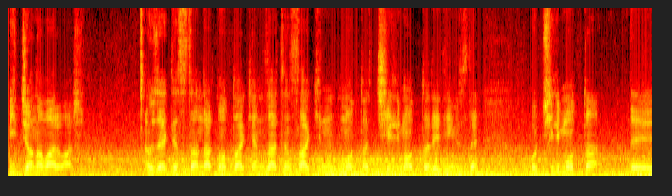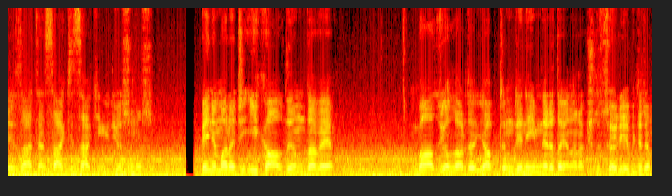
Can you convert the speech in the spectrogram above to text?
bir canavar var. Özellikle standart moddayken zaten sakin modda, chill modda dediğimizde o chill modda e, zaten sakin sakin gidiyorsunuz. Benim aracı ilk aldığımda ve bazı yollarda yaptığım deneyimlere dayanarak şunu söyleyebilirim.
